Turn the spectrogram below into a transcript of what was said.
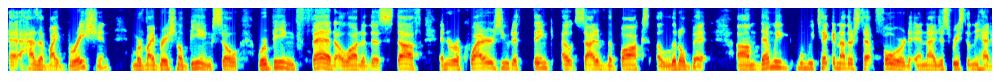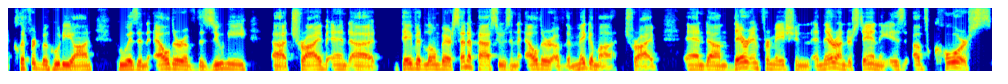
has a vibration and we're vibrational beings. So we're being fed a lot of this stuff and it requires you to think outside of the box a little bit. Um, then we when we take another step forward and i just recently had Clifford Mahooty on who is an elder of the zuni uh, tribe and uh, David Lonebear Senepas, who's an elder of the Mi'kmaq tribe. And um, their information and their understanding is of course,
